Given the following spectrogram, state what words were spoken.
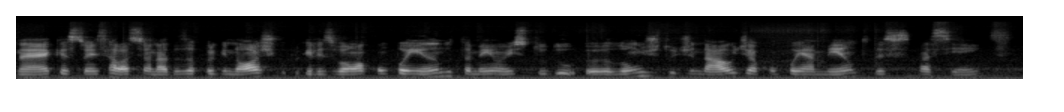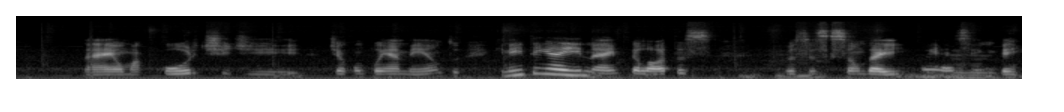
né, questões relacionadas a prognóstico, porque eles vão acompanhando também é um estudo uh, longitudinal de acompanhamento desses pacientes, né, é uma corte de, de acompanhamento que nem tem aí, né, em Pelotas, uhum. vocês que são daí conhecem uhum. bem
